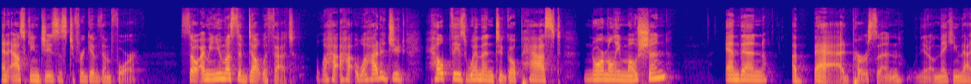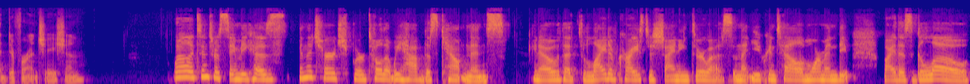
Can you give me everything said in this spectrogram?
and asking jesus to forgive them for. So i mean you must have dealt with that. How, how, how did you help these women to go past normal emotion and then a bad person you know making that differentiation? Well, it's interesting because in the church, we're told that we have this countenance, you know, that the light of Christ is shining through us and that you can tell Mormon by this glow.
